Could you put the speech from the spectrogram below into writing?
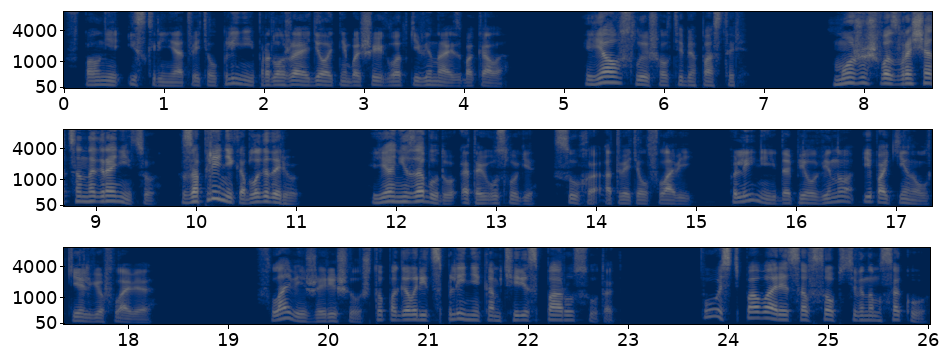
Вполне искренне ответил Плиний, продолжая делать небольшие глотки вина из бокала. «Я услышал тебя, пастырь. Можешь возвращаться на границу. За пленника благодарю». «Я не забуду этой услуги», — сухо ответил Флавий. Плиний допил вино и покинул келью Флавия. Флавий же решил, что поговорит с пленником через пару суток. Пусть поварится в собственном соку,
